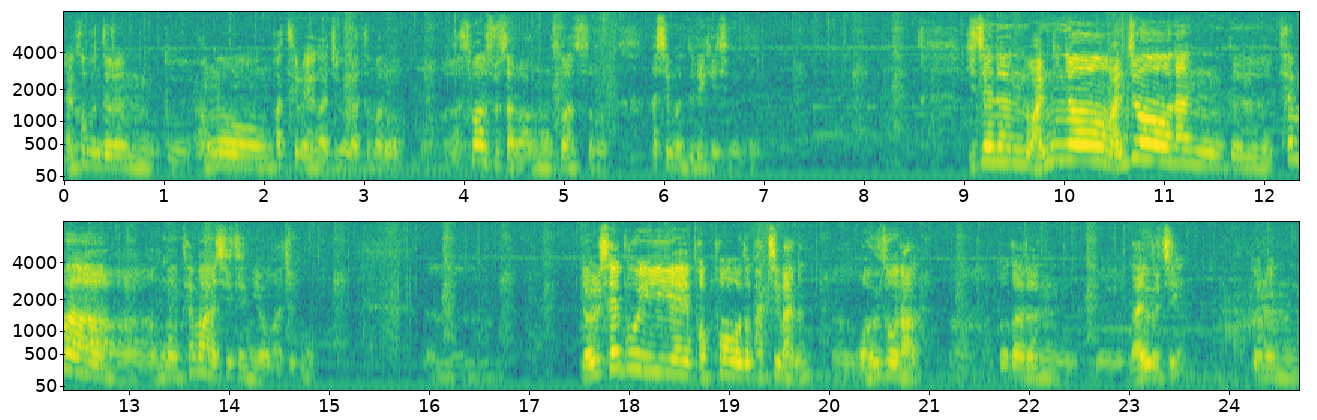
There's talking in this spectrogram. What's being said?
랭커 분들은 그 악몽 파티로 해가지고 라트마로 어, 아, 소환술사로 악몽 소환술사로 하신 분들이 계시는데 이제는 완전 완전한 그 테마 어, 악몽 테마 시즌이어가지고 음, 13부위의 버퍼도 받지만은 어, 원소나 어, 또 다른 그 나유르지 또는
